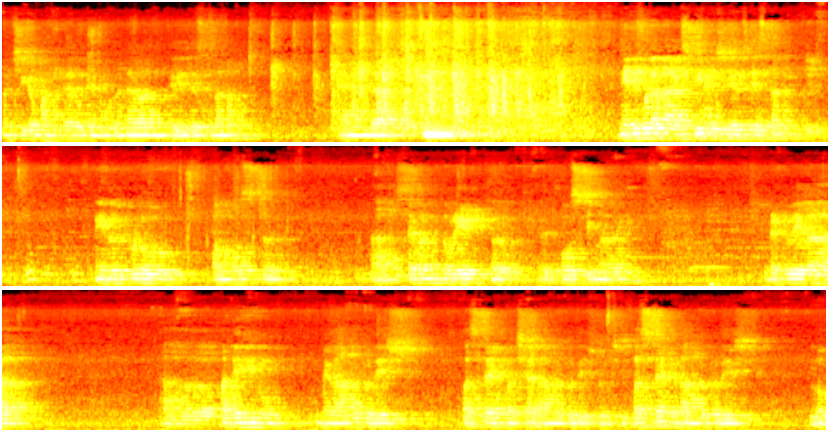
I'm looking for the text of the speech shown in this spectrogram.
మంచిగా మాట్లాడారు. నేను ధన్యవాదాలు తెలియజేస్తున్నాను. అండ్ నేను కూడా నా ఎక్స్పీరియన్స్ షేర్ చేస్తాను. నేను ఇప్పుడు ఆల్మోస్ట్ సెవెంత్ ఎయిత్ పోస్టింగ్ రెండు వేల పదిహేను నేను ఆంధ్రప్రదేశ్ ఫస్ట్ టైం వచ్చాను ఆంధ్రప్రదేశ్ నుంచి. ఫస్ట్ టైం నేను ఆంధ్రప్రదేశ్లో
